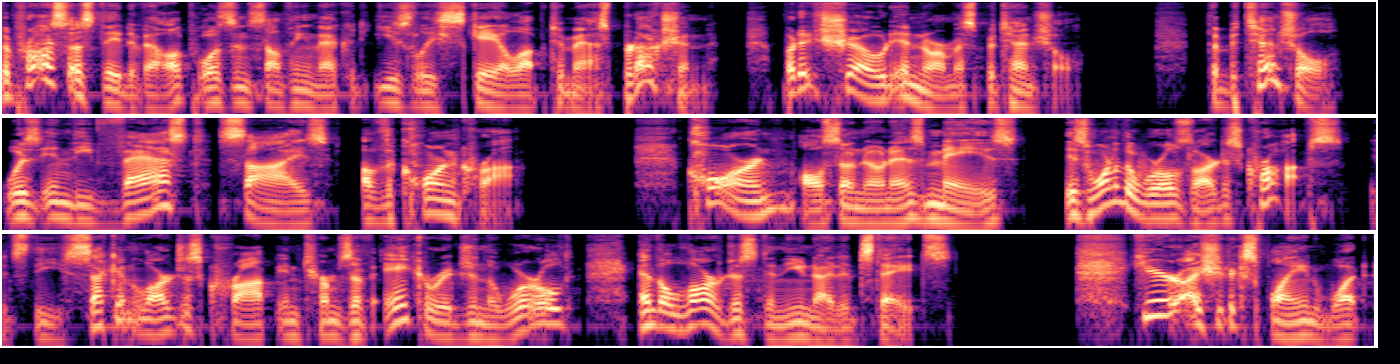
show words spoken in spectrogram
The process they developed wasn't something that could easily scale up to mass production, but it showed enormous potential. The potential was in the vast size of the corn crop. Corn, also known as maize, is one of the world's largest crops. It's the second largest crop in terms of acreage in the world and the largest in the United States. Here I should explain what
